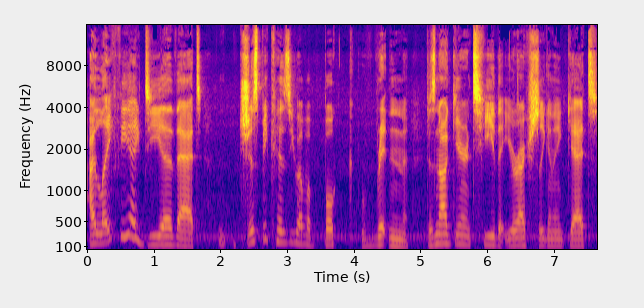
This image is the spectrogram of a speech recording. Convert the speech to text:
I like the idea that just because you have a book written does not guarantee that you're actually going to get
